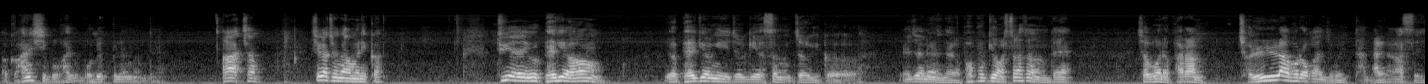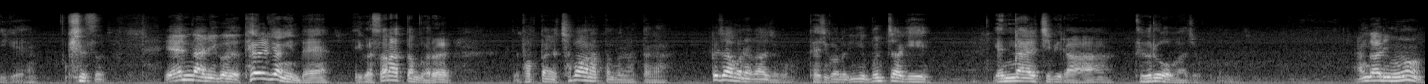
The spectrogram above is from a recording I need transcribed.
아까 1시 뭐 하고 뭐몇 분이었는데. 아 참. 시간 좀 남으니까. 뒤에 요 배경 요 배경이 저기에서 저기 그 예전에는 내가 버프경을 써놨었는데 저번에 바람 졸라 불어가지고 다 날라갔어 이게. 그래서 옛날 이거 태열경인데 이거 써놨던 거를 법당에 처박아놨던 걸 갖다가 끄잡아내가지고 대신 거는 이게 문짝이 옛날 집이라 더러워가지고 안 가리면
